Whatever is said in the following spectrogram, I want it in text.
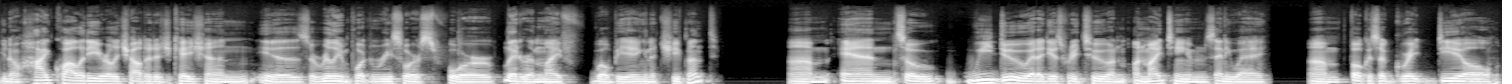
you know high quality early childhood education is a really important resource for later in life well being and achievement. Um, and so we do at Ideas 42 on, on my teams anyway, um, focus a great deal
